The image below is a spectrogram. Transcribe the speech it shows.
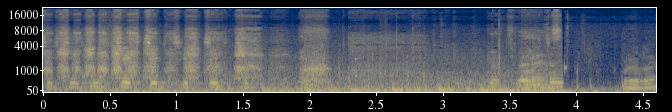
Çık çık çık çık çık çık çık. göt veren- Buraya lan.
